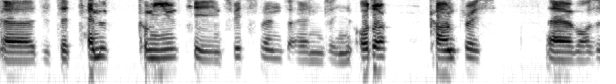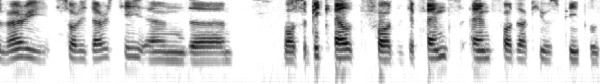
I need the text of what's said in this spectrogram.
uh, the, the Tamil community in Switzerland and in other countries uh, was a very solidarity and uh, was a big help for the defense and for the accused people.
